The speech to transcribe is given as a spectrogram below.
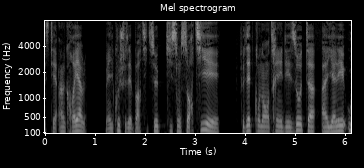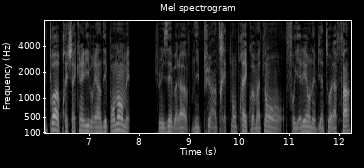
C'était incroyable. Mais du coup, je faisais partie de ceux qui sont sortis et peut-être qu'on a entraîné des autres à, à, y aller ou pas. Après, chacun est libre et indépendant, mais je me disais, bah on n'est plus à un traitement prêt, quoi. Maintenant, faut y aller, on est bientôt à la fin.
